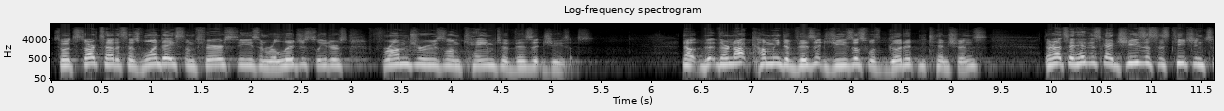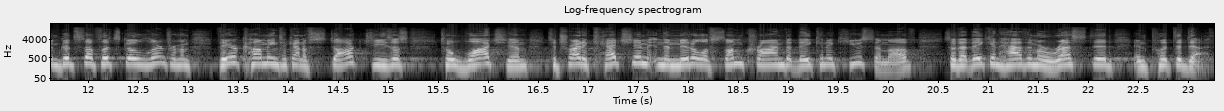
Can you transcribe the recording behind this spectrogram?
So it starts out, it says, One day some Pharisees and religious leaders from Jerusalem came to visit Jesus. Now, they're not coming to visit Jesus with good intentions. They're not saying, hey, this guy Jesus is teaching some good stuff. Let's go learn from him. They're coming to kind of stalk Jesus, to watch him, to try to catch him in the middle of some crime that they can accuse him of so that they can have him arrested and put to death.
